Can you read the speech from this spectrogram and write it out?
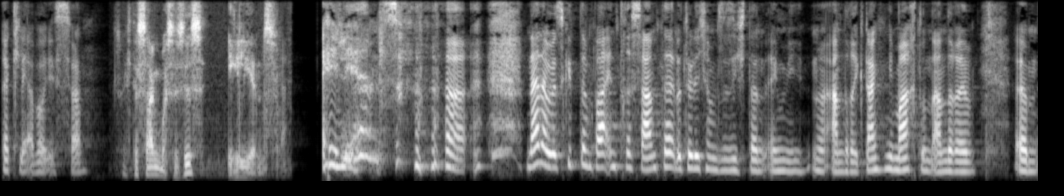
erklärbar ist. Ja. Soll ich das sagen, was es ist? Aliens. Aliens! Nein, aber es gibt ein paar interessante, natürlich haben sie sich dann irgendwie nur andere Gedanken gemacht und andere ähm,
